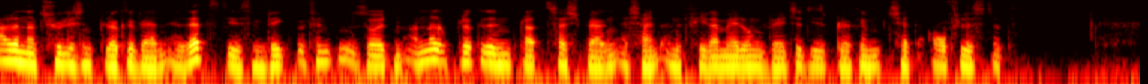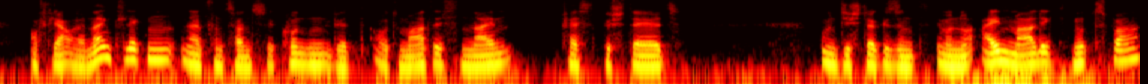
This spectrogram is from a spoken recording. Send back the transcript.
Alle natürlichen Blöcke werden ersetzt, die sich im Weg befinden. Sollten andere Blöcke den Platz versperren, erscheint eine Fehlermeldung, welche diese Blöcke im Chat auflistet. Auf Ja oder Nein klicken. Innerhalb von 20 Sekunden wird automatisch Nein festgestellt. Und die Stöcke sind immer nur einmalig nutzbar.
